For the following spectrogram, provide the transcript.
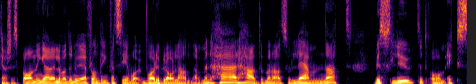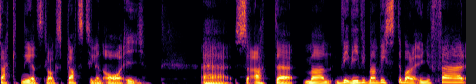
kanske spaningar eller vad det nu är för någonting för att se var, var det är bra att landa. Men här hade man alltså lämnat beslutet om exakt nedslagsplats till en AI. Eh, så att eh, man, vi, vi, man visste bara ungefär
